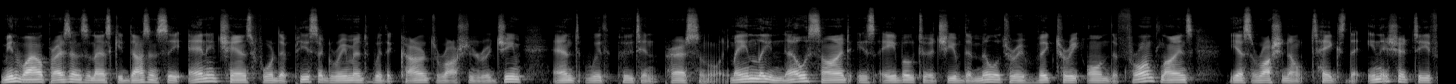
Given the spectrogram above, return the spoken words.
Meanwhile, President Zelensky doesn't see any chance for the peace agreement with the current Russian regime and with Putin personally. Mainly, no side is able to achieve the military victory on the front lines Yes, Russia now takes the initiative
